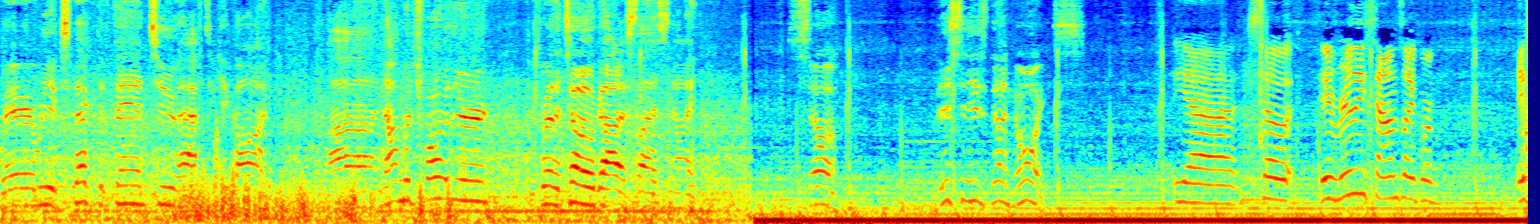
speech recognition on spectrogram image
where we expect the fan to have to kick on. Uh, not much farther is where the tow got us last night. So this is the noise. Yeah, so it really sounds like we're, it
